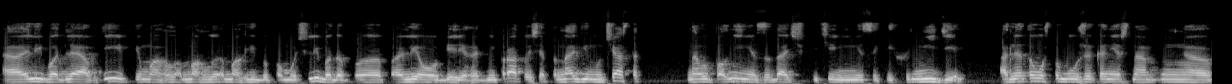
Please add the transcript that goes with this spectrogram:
э, либо для Авдеевки могло, могло, могли бы помочь, либо до э, левого берега Днепра. То есть это на один участок на выполнение задач в течение нескольких недель. А для того, чтобы уже, конечно, э,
